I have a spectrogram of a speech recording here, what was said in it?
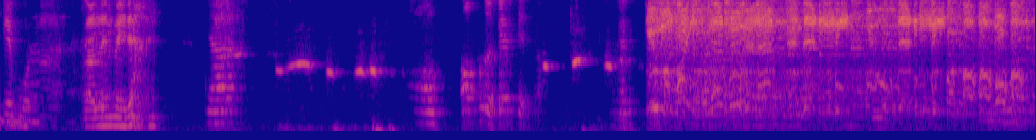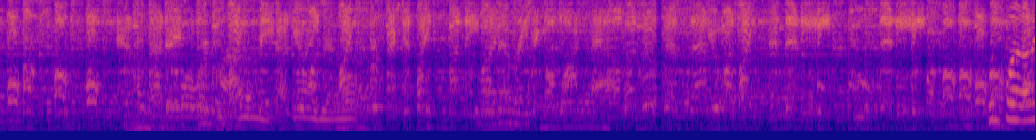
เกมหมดเราเล่นไม่ได้ คุณเปิดอะไร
